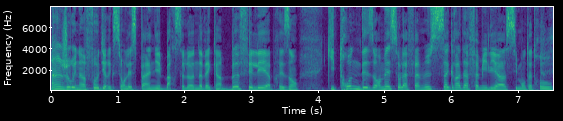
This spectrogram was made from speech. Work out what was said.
Un jour une info, direction l'Espagne et Barcelone avec un bœuf à présent qui trône désormais sur la fameuse Sagrada Familia, Simon Tatro.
